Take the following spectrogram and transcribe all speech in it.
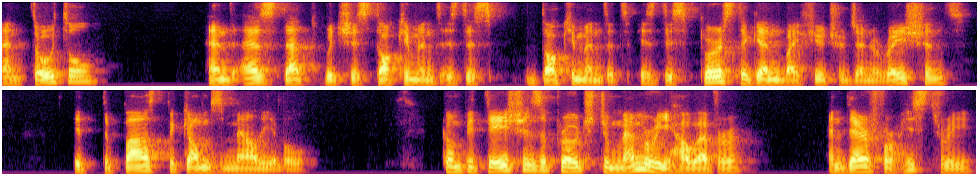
and total, and as that which is document is dis documented is dispersed again by future generations, it, the past becomes malleable. Computation's approach to memory, however, and therefore history,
